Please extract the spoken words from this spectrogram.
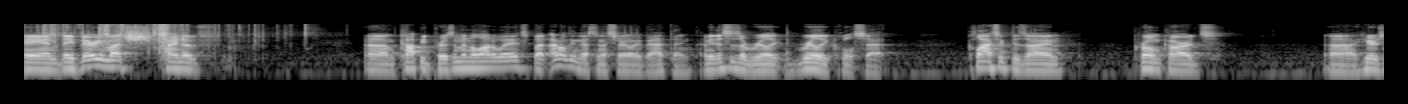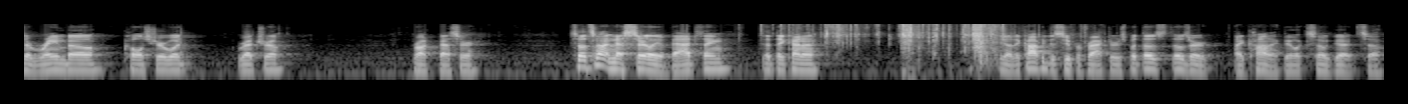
and they very much kind of um, copied Prism in a lot of ways, but I don't think that's necessarily a bad thing. I mean, this is a really, really cool set. Classic design, chrome cards. Uh, here's a rainbow Kole Sherwood retro, Brock Boeser. So it's not necessarily a bad thing that they kind of you know, they copied the superfractors, but those those are iconic. They look so good. So,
